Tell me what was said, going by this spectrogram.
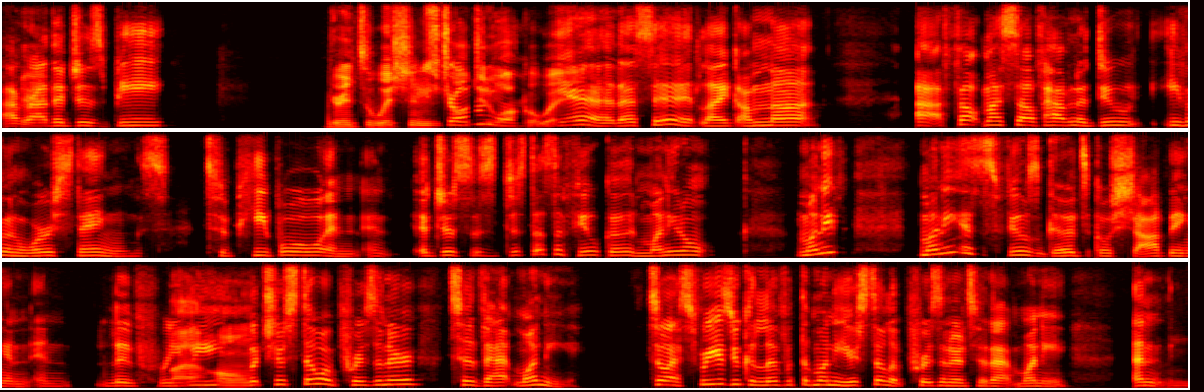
I'd Okay. rather just be Your intuition told you to walk away. Yeah, that's it. Like I'm not I felt myself having to do even worse things to people and and it just it just doesn't feel good. Money don't money money is feels good to go shopping and, and live freely, but you're still a prisoner to that money. So as free as you can live with the money, you're still a prisoner to that money. And mm-hmm.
